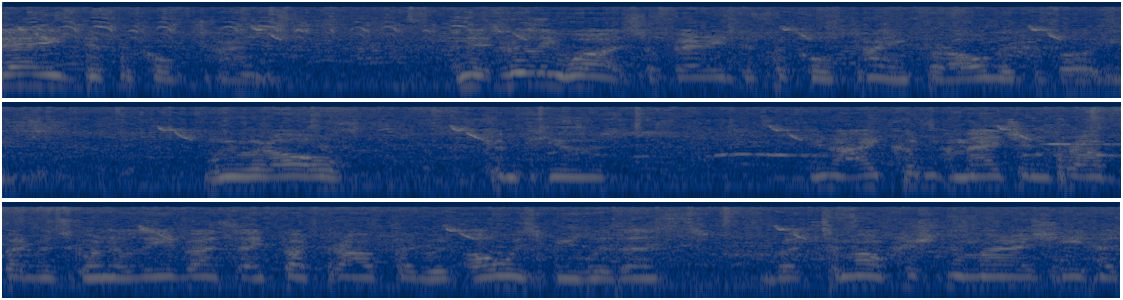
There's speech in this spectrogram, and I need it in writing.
very difficult time. And it really was a very difficult time for all the devotees. We were all confused. You know, I couldn't imagine Prabhupada was going to leave us. I thought Prabhupada would always be with us. But Tamal Krishna Maharaj, he had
